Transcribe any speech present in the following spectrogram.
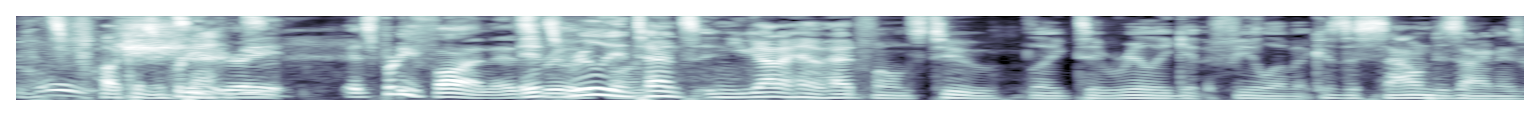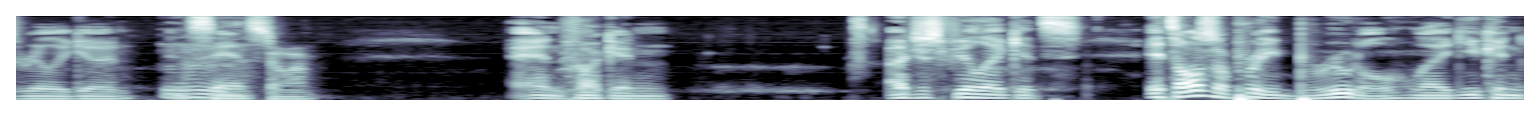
it's fucking it's pretty intense. great. It's pretty fun. It's, It's, really, fun. intense and you got to have headphones too like to really get the feel of it cuz the sound design is really good in Mm-hmm. Sandstorm. And fucking I just feel like it's it's also pretty brutal. Like you can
